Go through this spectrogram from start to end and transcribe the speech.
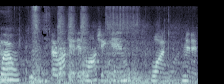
Wow. The rocket is launching in one minute.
